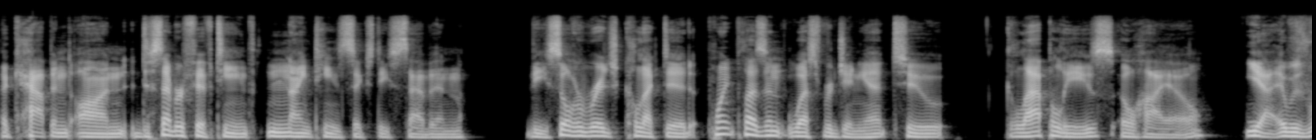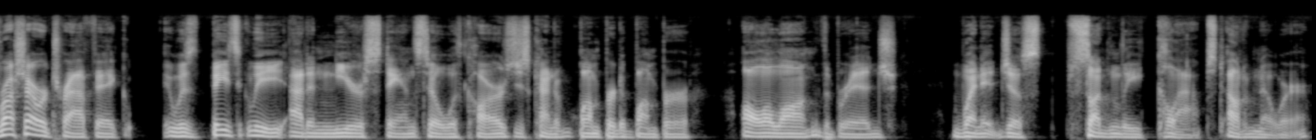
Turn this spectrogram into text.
It happened on December 15th, 1967. The Silver Bridge collected Point Pleasant, West Virginia to Gallipolis, Ohio. Yeah, it was rush hour traffic. It was basically at a near standstill with cars just kind of bumper to bumper all along the bridge when it just suddenly collapsed out of nowhere.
